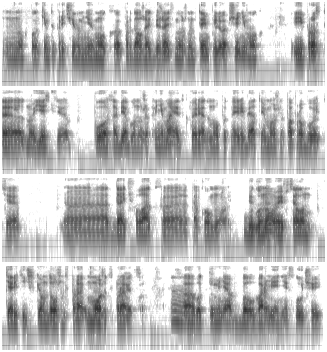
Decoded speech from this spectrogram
ну, по каким-то причинам не мог продолжать бежать в нужном темпе или вообще не мог, и просто, ну, есть э, по забегу он уже понимает, кто рядом опытные ребята, и можно попробовать э, э отдать флаг э, такому бегуну, и в целом теоретически он должен справ... может справиться. Mm-hmm. А, вот у меня был в Армении случай,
